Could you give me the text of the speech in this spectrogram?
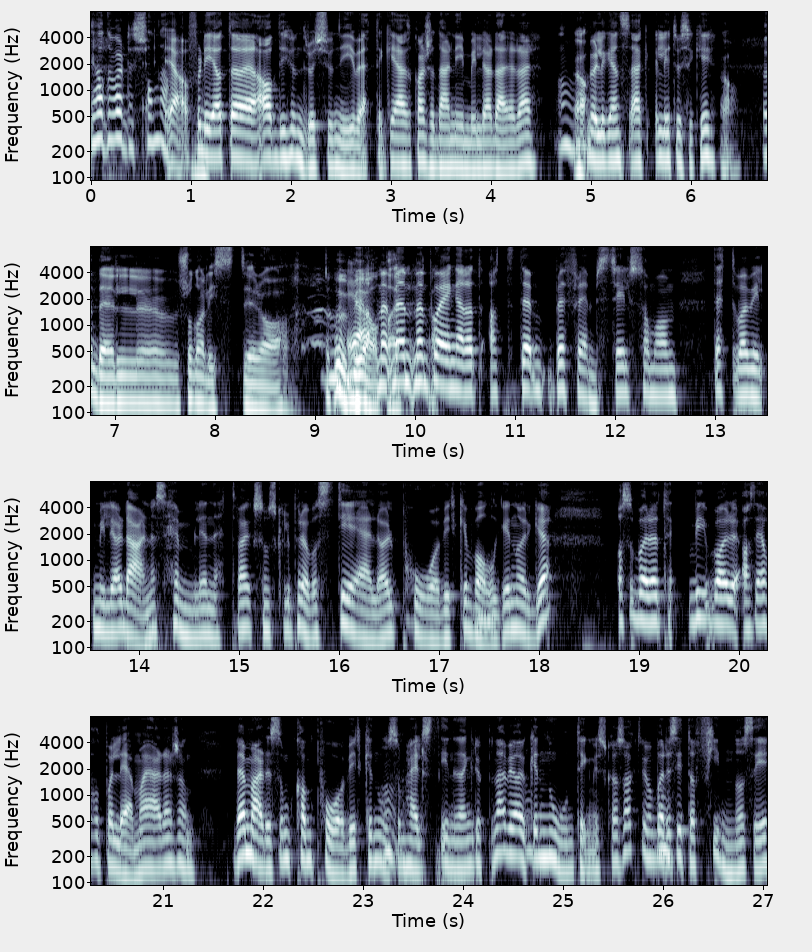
Ja, det var det sånn, ja. ja fordi at uh, av de 129, vet ikke jeg, kanskje det er ni milliardærer der. Mm. Muligens. Jeg er litt usikker. Ja en del uh, journalister og mye ja, annet. Men, men, men, poenget er at, at, det ble fremstilt som om dette var milliardærenes hemmelige nettverk som skulle prøve å stjele eller påvirke valget i Norge. Og så bare, vi bare, altså Jeg holdt på å le meg i hjel. Sånn, hvem er det som kan påvirke noe som helst inni den gruppen her? Vi har jo ikke noen ting vi skulle ha sagt. Vi må bare sitte og finne oss i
